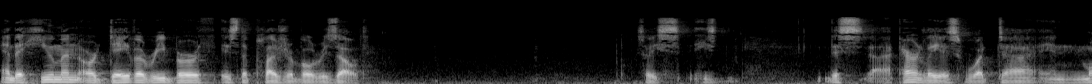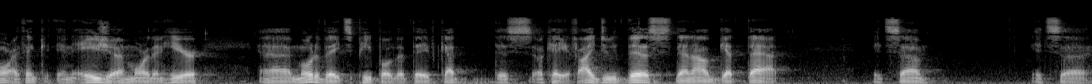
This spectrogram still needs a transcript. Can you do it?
and the human or deva rebirth is the pleasurable result. So he's, he's this uh, apparently is what uh, in more I think in Asia more than here uh, motivates people that they've got this okay if I do this then I'll get that. It's um, it's uh,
